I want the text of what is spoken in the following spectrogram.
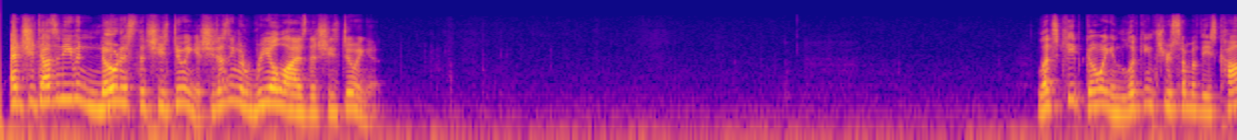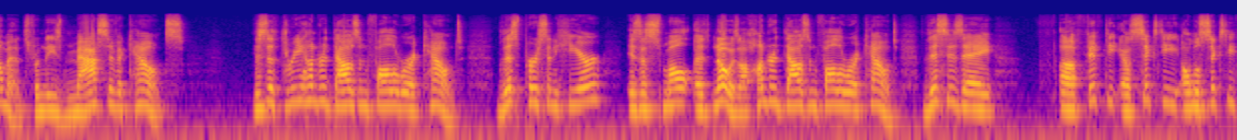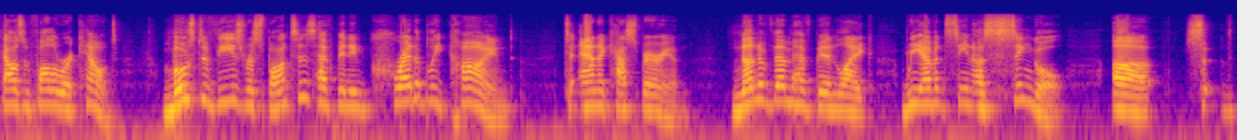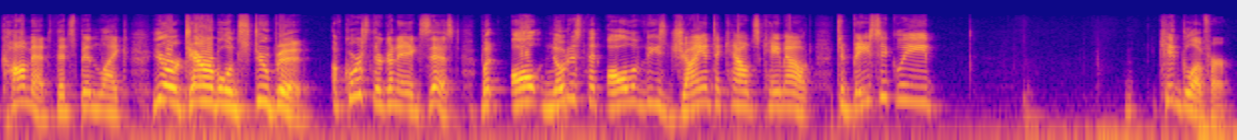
And she doesn't even notice that she's doing it. She doesn't even realize that she's doing it. Let's keep going and looking through some of these comments from these massive accounts. This is a 300,000 follower account. This person here is a small, uh, no, is a 100,000 follower account. This is a, a 50, a 60, almost 60,000 follower account. Most of these responses have been incredibly kind to Ana Kasparian. None of them have been like, we haven't seen a single uh, comment that's been like, you're terrible and stupid. Of course they're going to exist, but all notice that all of these giant accounts came out to basically kid glove her.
